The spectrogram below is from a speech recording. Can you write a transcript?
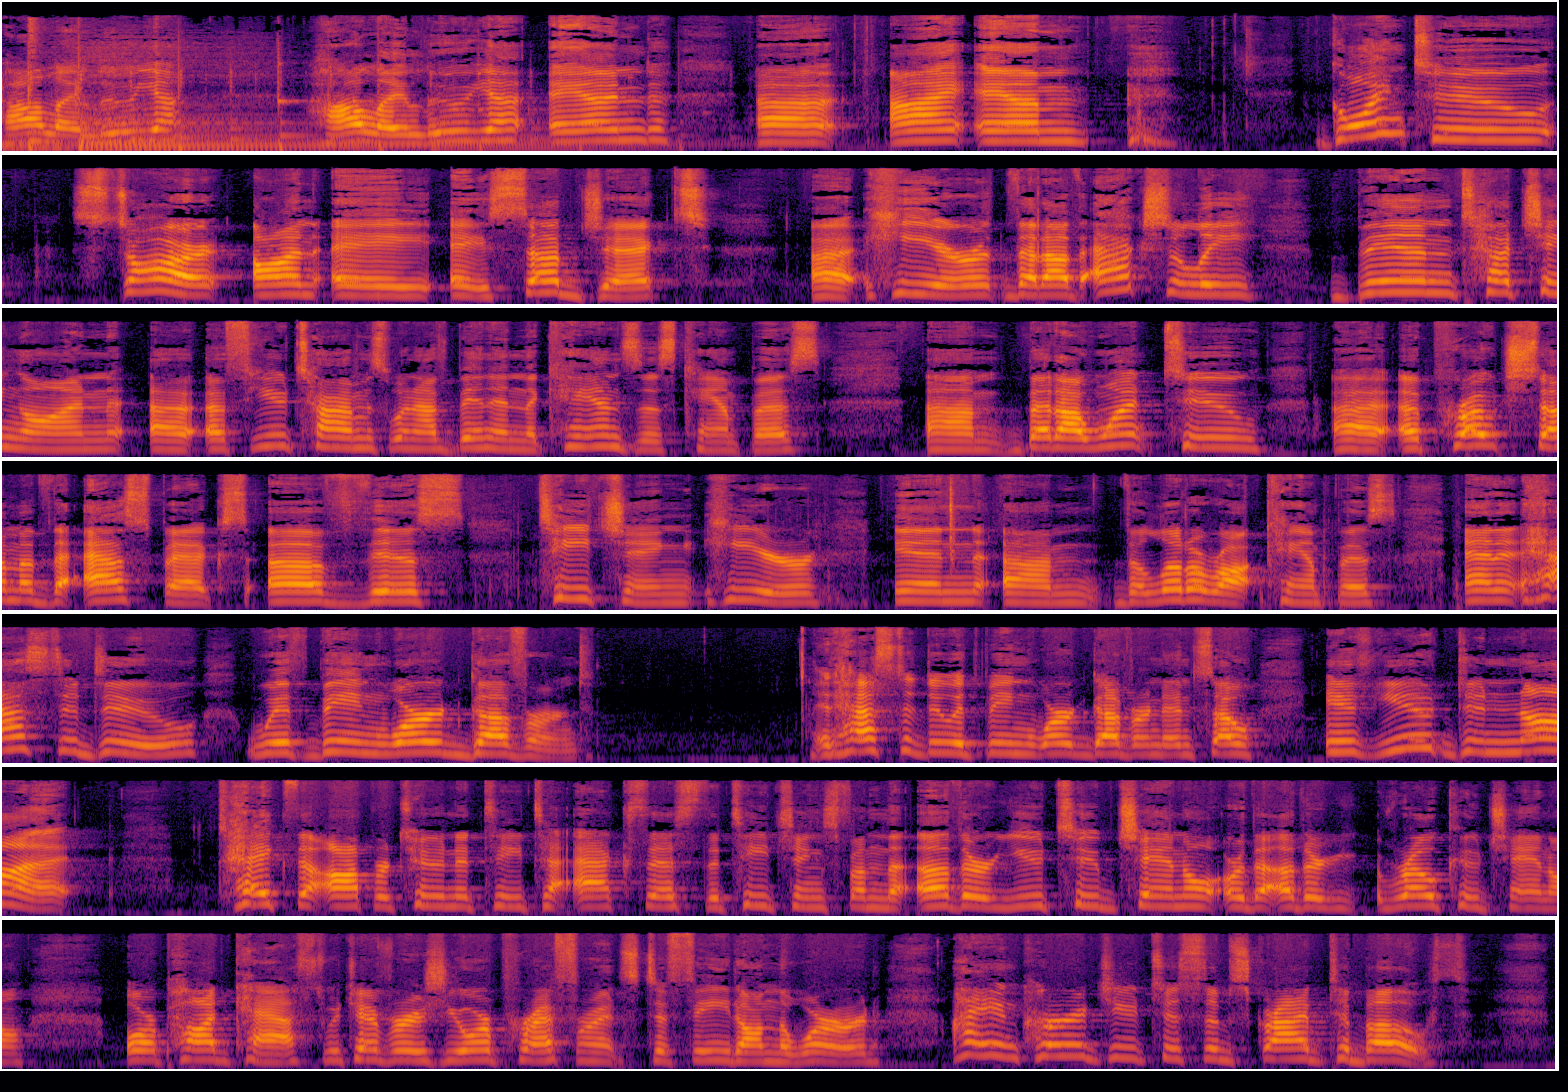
Hallelujah. Hallelujah. And uh, I am going to start on a, a subject uh, here that I've actually been touching on a, a, few times when I've been in the Kansas campus. Um, but I want to uh, approach some of the aspects of this teaching here in um, the Little Rock campus, and it has to do with being word governed. It has to do with being word governed. And so, if you do not take the opportunity to access the teachings from the other YouTube channel or the other Roku channel or podcast, whichever is your preference to feed on the word, I encourage you to subscribe to both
